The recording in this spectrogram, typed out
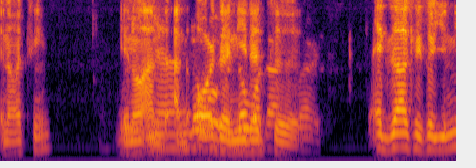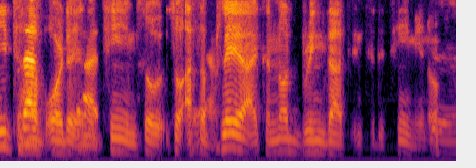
in our team, you know, and Yeah. and You know order you needed to like. exactly. So you need to That's have order in a team. So so as Yeah. a player, I cannot bring that into the team. You know, Yeah.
